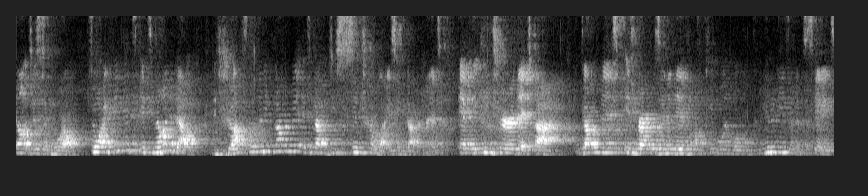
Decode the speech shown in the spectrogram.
not just immoral. So I think it's it's not about just limiting government; it's about decentralizing government and making sure that uh, government is representative of people in local communities and of states,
